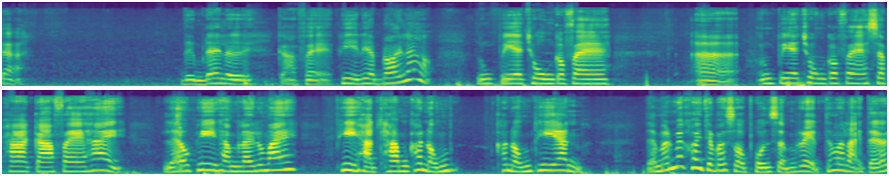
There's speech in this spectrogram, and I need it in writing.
จ้ะดื่มได้เลย กาแฟพี่เรียบร้อยแล้ว ลุงเปียชงกาแฟอ่าลุงเปียชงกาแฟสภากาแฟให้ แล้วพี่ทำอะไรรู้ไหม พี่หัดทำขนมขนมเทียน แต่มันไม่ค่อยจะประสบผลสำเร็จเท่าไหร่แต่ก็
